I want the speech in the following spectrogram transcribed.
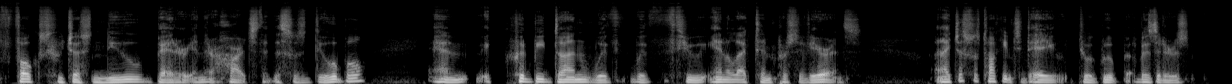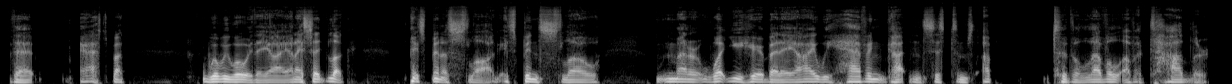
folks who just knew better in their hearts that this was doable and it could be done with, with through intellect and perseverance. And I just was talking today to a group of visitors that asked about where we were with AI. And I said, look, it's been a slog. It's been slow. No matter what you hear about AI, we haven't gotten systems up to the level of a toddler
